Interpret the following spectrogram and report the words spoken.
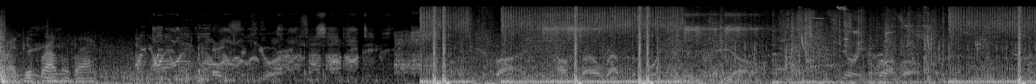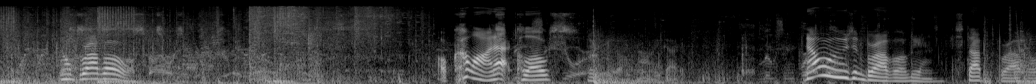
Gotta get Bravo back. A secure. Be advised. Hostile rap support unit AO. Securing Bravo. No, Bravo! Oh, come on, that close. There we go, now we got it. Now we're losing Bravo again. Stop it, Bravo.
